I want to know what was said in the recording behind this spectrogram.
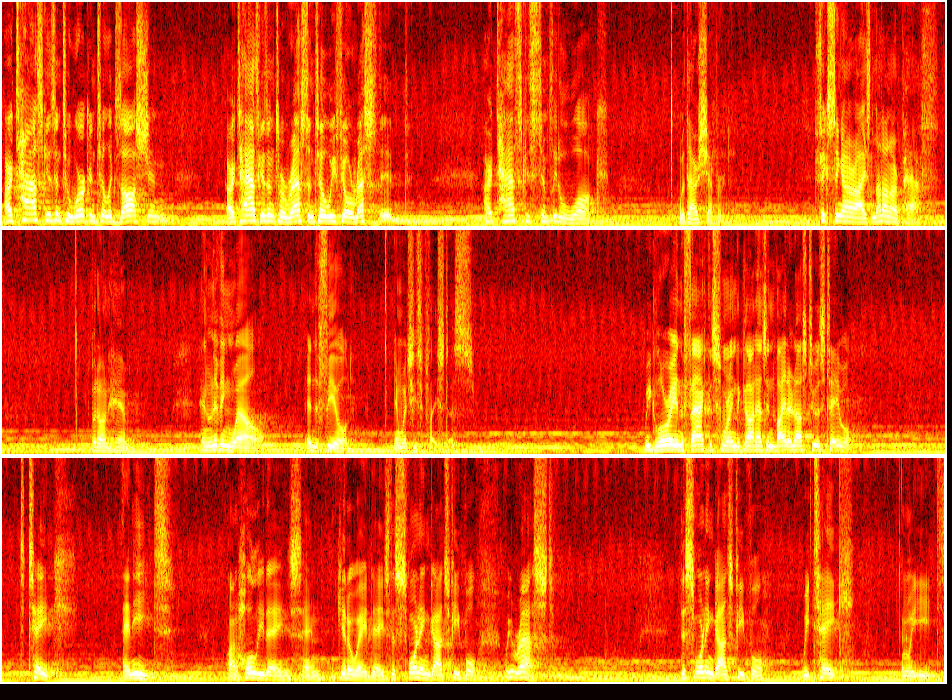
Our task isn't to work until exhaustion. Our task isn't to rest until we feel rested. Our task is simply to walk with our shepherd fixing our eyes not on our path, but on Him, and living well in the field in which He's placed us. We glory in the fact this morning that God has invited us to His table to take and eat on holy days and getaway days. This morning, God's people, we rest. This morning, God's people, we take and we eat.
